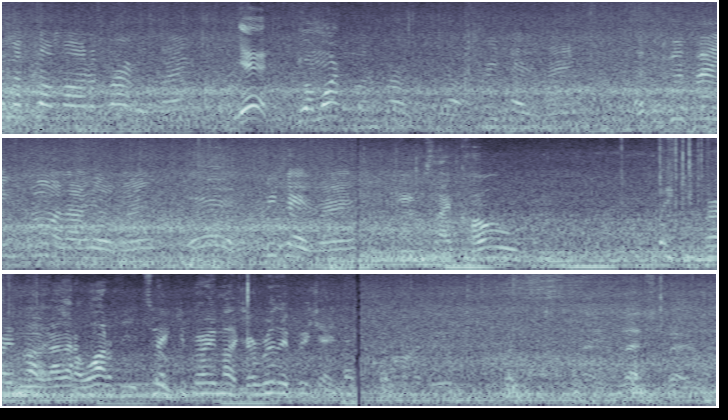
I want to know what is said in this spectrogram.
Give me a couple more of the burgers, man. Yeah, you want more? Couple more of the burgers. Yeah, appreciate it, man. That's a good thing you're doing out here, man. Yeah. Appreciate it, man. Damn, it's like cold. Thank you very Look, much. I got a water for you too. Thank you very much. I really appreciate it. Bless you very much.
